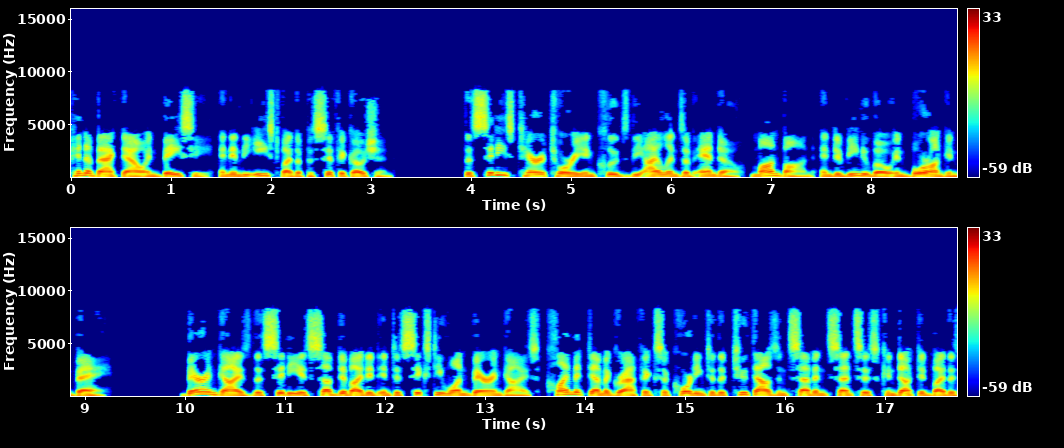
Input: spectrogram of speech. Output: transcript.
Pinabacdao and Basey, and in the east by the Pacific Ocean. The city's territory includes the islands of Ando, Monbon, and Divinubo in Borongan Bay. Barangays The city is subdivided into 61 barangays. Climate demographics According to the 2007 census conducted by the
